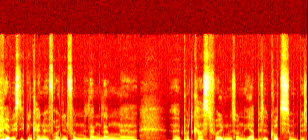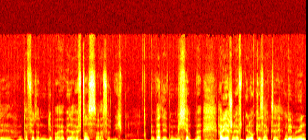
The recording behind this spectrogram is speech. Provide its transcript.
ihr wisst, ich bin keine Freundin von langen, langen äh, äh, Podcast-Folgen, sondern eher ein bisschen kurz und ein bisschen dafür dann lieber wieder öfters. Also ich werde mich, äh, habe ja schon öfter genug gesagt, äh, bemühen,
